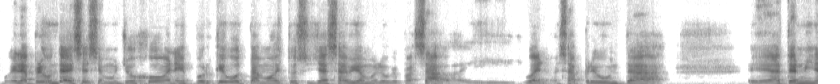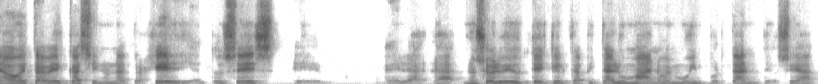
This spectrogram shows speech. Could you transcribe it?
porque la pregunta que se hacen muchos jóvenes es ¿por qué votamos esto si ya sabíamos lo que pasaba? Y bueno, esa pregunta eh, ha terminado esta vez casi en una tragedia. Entonces, eh, eh, no se olvide usted que el capital humano es muy importante, o sea,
